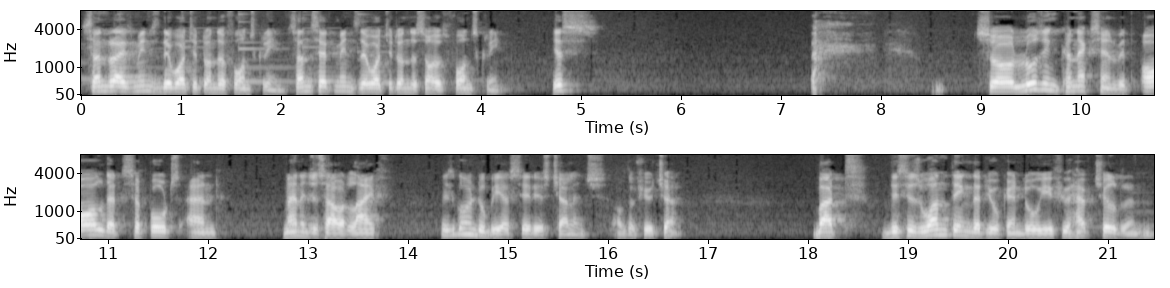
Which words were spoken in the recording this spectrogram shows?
sunrise means they watch it on the phone screen, sunset means they watch it on the so phone screen. Yes? so losing connection with all that supports and manages our life is going to be a serious challenge of the future. But this is one thing that you can do if you have children,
